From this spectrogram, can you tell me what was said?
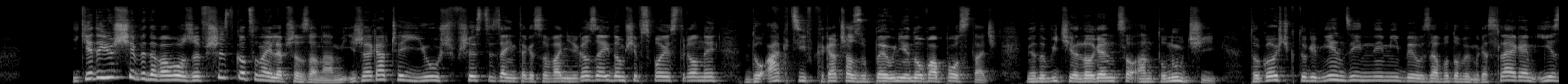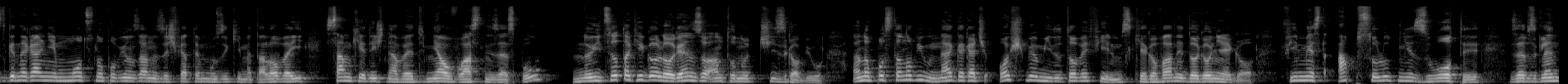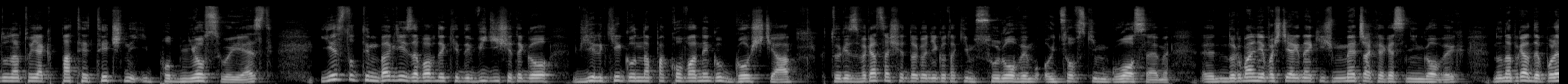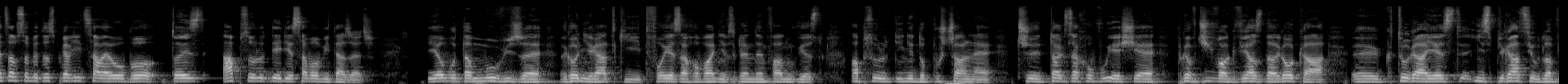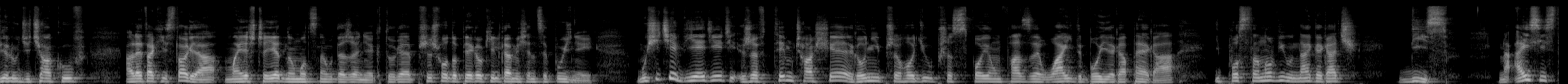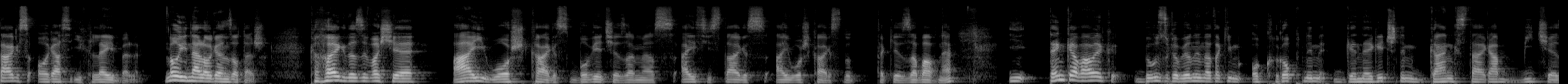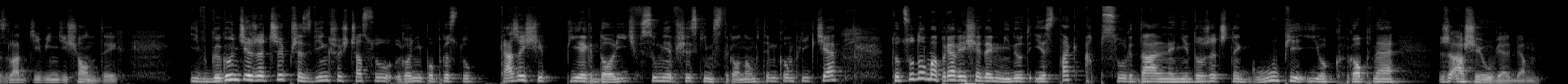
I kiedy już się wydawało, że wszystko co najlepsze za nami i że raczej już wszyscy zainteresowani rozejdą się w swoje strony, do akcji wkracza zupełnie nowa postać, mianowicie Lorenzo Antonucci. To gość, który między innymi był zawodowym wrestlerem i jest generalnie mocno powiązany ze światem muzyki metalowej, sam kiedyś nawet miał własny zespół, no i co takiego Lorenzo Antonucci zrobił? Ano postanowił nagrać 8-minutowy film skierowany do Roniego. Film jest absolutnie złoty ze względu na to jak patetyczny i podniosły jest. Jest to tym bardziej zabawne, kiedy widzi się tego wielkiego napakowanego gościa, który zwraca się do Roniego takim surowym, ojcowskim głosem. E, normalnie właśnie jak na jakichś meczach wrestlingowych. No naprawdę polecam sobie to sprawdzić całemu, bo to jest absolutnie niesamowita rzecz. I obu tam mówi, że Roni Radki, twoje zachowanie względem fanów jest absolutnie niedopuszczalne. Czy tak zachowuje się prawdziwa gwiazda rocka, yy, która jest inspiracją dla wielu dzieciaków? Ale ta historia ma jeszcze jedno mocne uderzenie, które przyszło dopiero kilka miesięcy później. Musicie wiedzieć, że w tym czasie Roni przechodził przez swoją fazę white boy rapera i postanowił nagrać diss na Icy Stars oraz ich label. No i na Lorenzo też. Kawałek nazywa się I Wash Cars, bo wiecie, zamiast Icy Stars, I Wash Cars, to takie zabawne. I ten kawałek był zrobiony na takim okropnym, generycznym gangsta bicie z lat 90. I w gruncie rzeczy przez większość czasu Roni po prostu każe się pierdolić w sumie wszystkim stronom w tym konflikcie. To cudo ma prawie 7 minut i jest tak absurdalne, niedorzeczne, głupie i okropne, że aż je uwielbiam.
